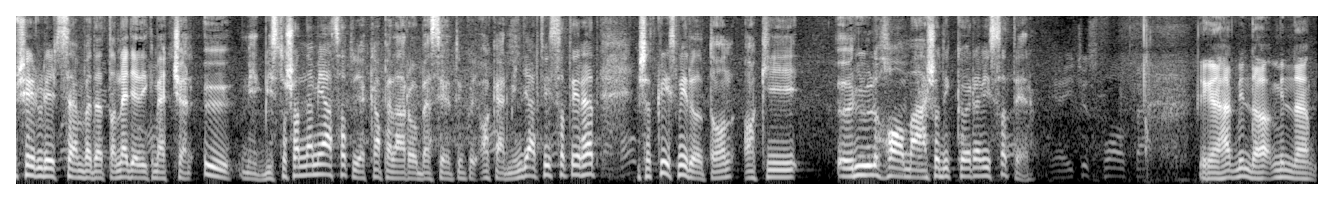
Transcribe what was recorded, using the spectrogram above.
sérülést szenvedett, a negyedik meccsen ő még biztosan nem játszhat, ugye Capelláról beszéltünk, hogy akár mindjárt visszatérhet, és hát Chris Middleton, aki örül, ha a második körre visszatér? Igen, hát minden, minden,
